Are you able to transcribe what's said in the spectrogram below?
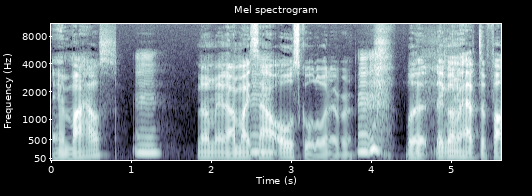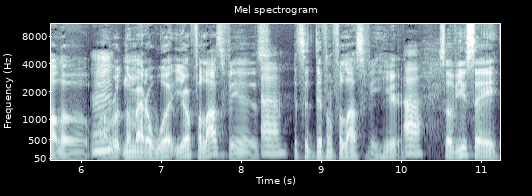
in my house, mm. you know what I mean? I might mm. sound old school or whatever, mm. but they're gonna have to follow my route no matter what your philosophy is. Uh, it's a different philosophy here. Uh, so if you say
